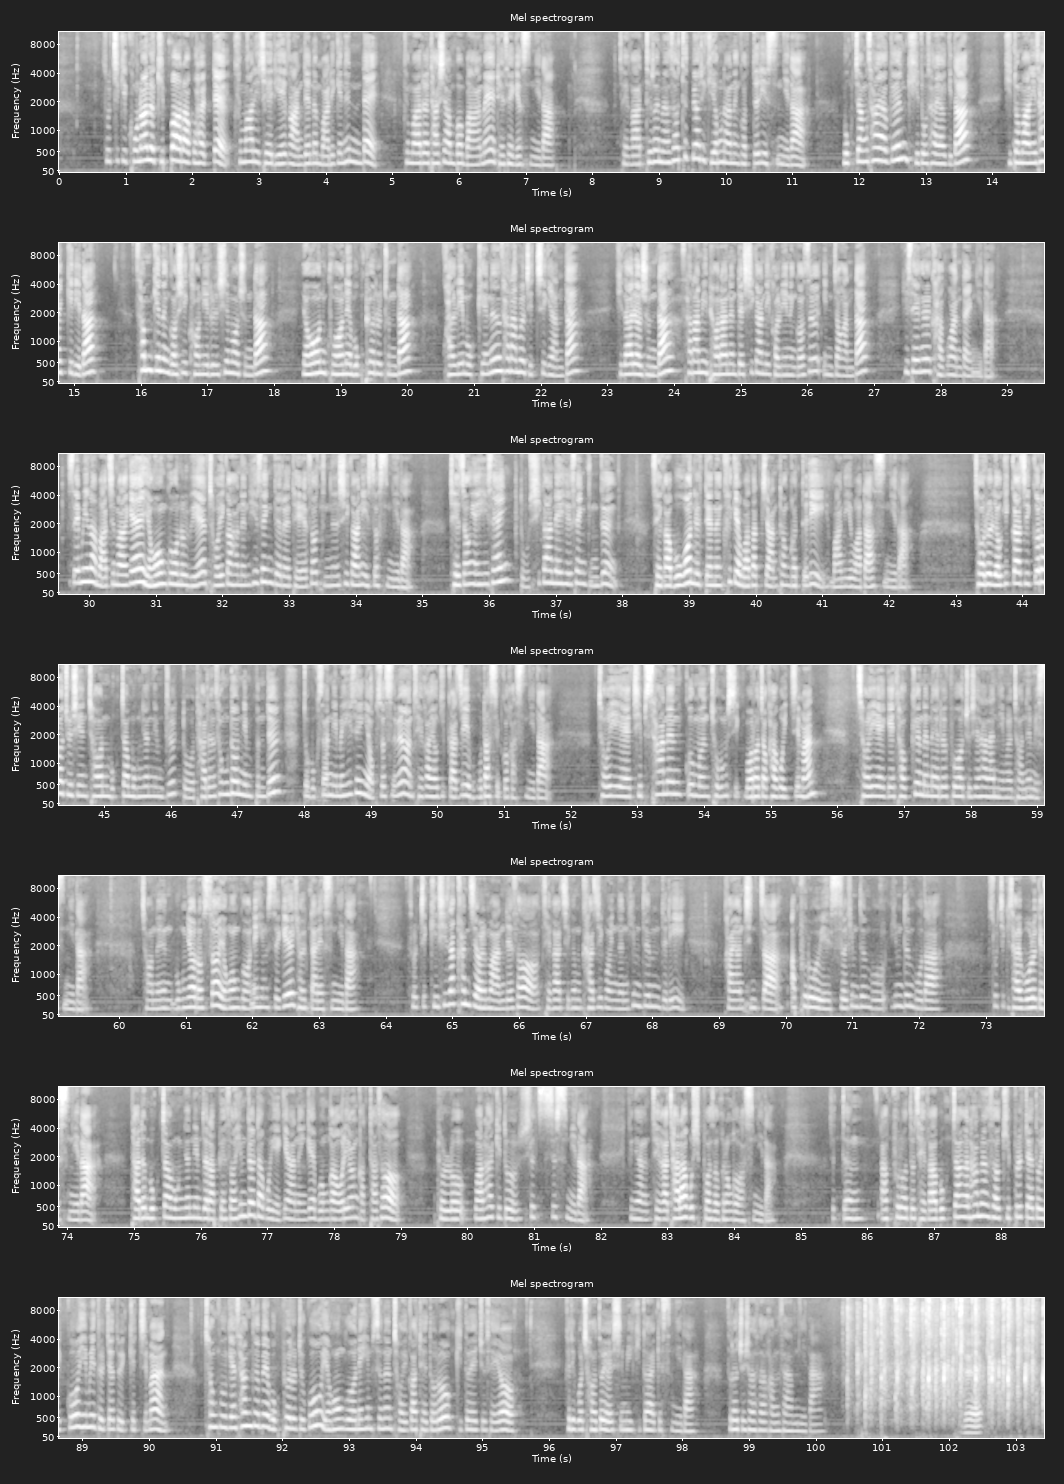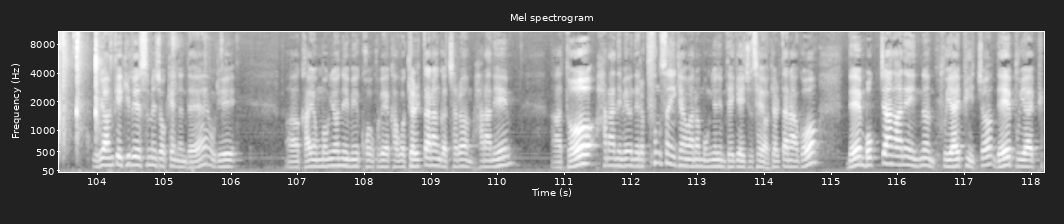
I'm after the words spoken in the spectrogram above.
솔직히 고난을 기뻐하라고 할 때 그 말이 제일 이해가 안 되는 말이긴 했는데 그 말을 다시 한번 마음에 되새겼습니다. 제가 들으면서 특별히 기억나는 것들이 있습니다. 목장 사역은 기도 사역이다. 기도만이 살 길이다. 섬기는 것이 건의를 심어준다. 영혼 구원의 목표를 둔다. 관리 목회는 사람을 지치게 한다. 기다려준다. 사람이 변하는데 시간이 걸리는 것을 인정한다. 희생을 각오한다입니다. 세미나 마지막에 영혼 구원을 위해 저희가 하는 희생들에 대해서 듣는 시간이 있었습니다. 재정의 희생, 또 시간의 희생 등등 제가 목원일 때는 크게 와닿지 않던 것들이 많이 와닿았습니다. 저를 여기까지 끌어주신 전 목자 목녀님들 또 다른 성도님 분들 또 목사님의 희생이 없었으면 제가 여기까지 못 왔을 것 같습니다. 저희의 집 사는 꿈은 조금씩 멀어져 가고 있지만 저희에게 더 큰 은혜를 부어주신 하나님을 저는 믿습니다. 저는 목녀로서 영원 구원에 힘쓰길 결단했습니다. 솔직히 시작한 지 얼마 안 돼서 제가 지금 가지고 있는 힘듦들이 과연 진짜 앞으로 있을 힘듦, 힘듦보다 솔직히 잘 모르겠습니다. 다른 목자 목녀님들 앞에서 힘들다고 얘기하는 게 뭔가 어리광 같아서 별로 말하기도 싫, 습니다 그냥 제가 잘하고 싶어서 그런 것 같습니다. 어쨌든 앞으로도 제가 목장을 하면서 기쁠 때도 있고 힘이 들 때도 있겠지만 천국의 상급의 목표를 두고 영혼 구원에 힘쓰는 저희가 되도록 기도해 주세요. 그리고 저도 열심히 기도하겠습니다. 들어주셔서 감사합니다. 네. 우리 함께 기도했으면 좋겠는데 우리 어, 가영 목녀님이 고백하고 결단한 것처럼 하나님 아, 더 하나님의 은혜를 풍성히 경험하는 목녀님 되게 해주세요. 결단하고 내 목장 안에 있는 VIP 있죠? 내 VIP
